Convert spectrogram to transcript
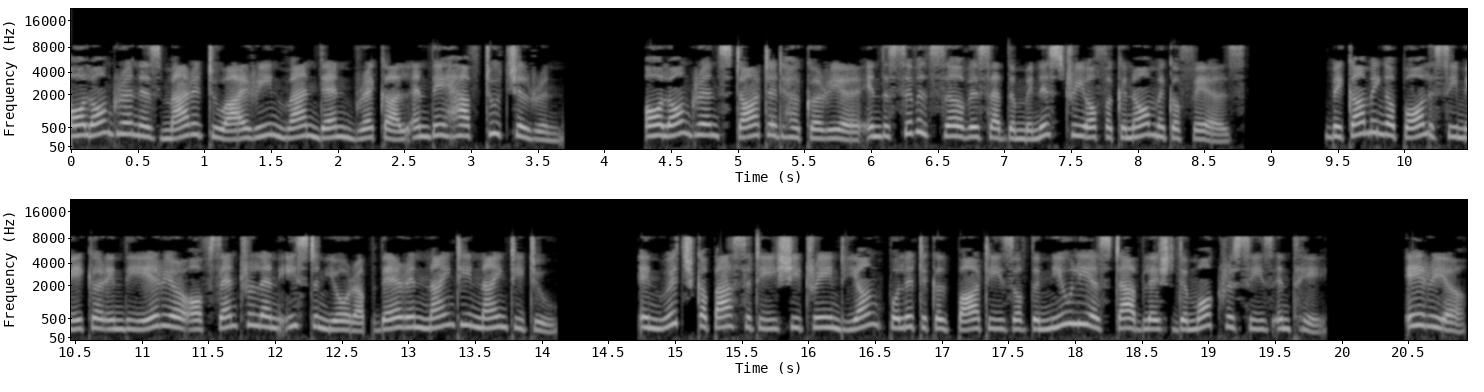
Ollongren is married to Irene van den Brekel and they have two children. Ollongren started her career in the civil service at the Ministry of Economic Affairs, becoming a policymaker in the area of Central and Eastern Europe there in 1992, in which capacity she trained young political parties of the newly established democracies in the area.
